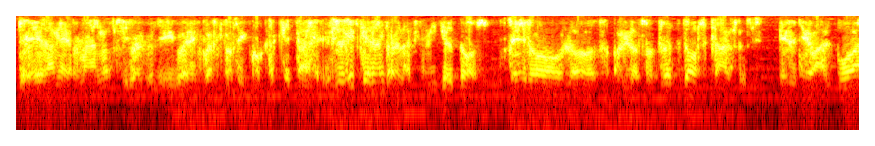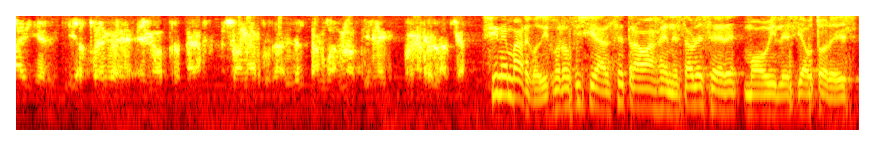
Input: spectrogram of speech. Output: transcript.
que eran hermanos, y luego le digo, en Puerto Rico, Caquetá. Eso sí que eran relación ellos dos, pero los, los otros dos casos, el de Balboa y el, y otro en, en otra zona rural del Tambor, no tienen una relación. Sin embargo, dijo el oficial, se trabaja en establecer móviles y autores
